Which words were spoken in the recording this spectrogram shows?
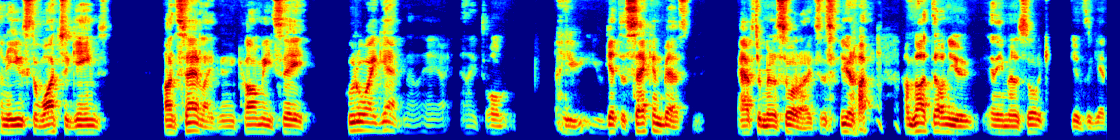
and he used to watch the games on satellite. And he called me and say, "Who do I get?" And I told him, "You you get the second best after Minnesota." I says, "You're not. I'm not telling you any Minnesota kids to get.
